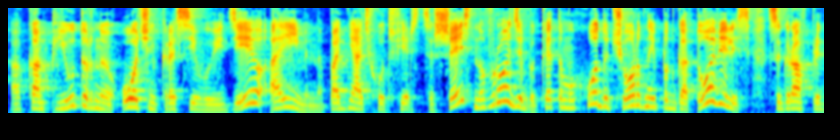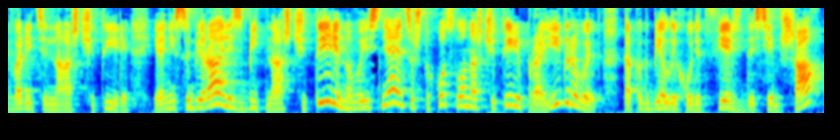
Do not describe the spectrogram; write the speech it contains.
а, компьютерную, очень красивую идею, а именно поднять ход ферзь c6, но вроде бы к этому ходу черные подготовились, сыграв предварительно h4, и они собирались бить на h4, но выясняется, что ход слон h4 проигрывает, так как белый ходит ферзь d7 шах,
